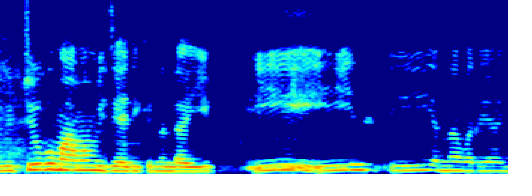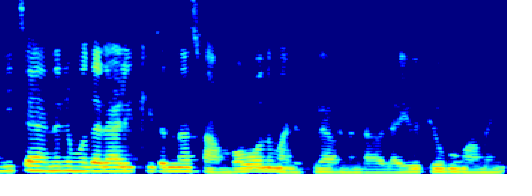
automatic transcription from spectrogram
യൂട്യൂബ് മാമൻ വിചാരിക്കുന്നുണ്ടാ ഈ ഈ ഈ എന്താ പറയാ ഈ ചാനൽ മുതലാളിക്ക് ഇതെന്ന സംഭവം ഒന്നും മനസ്സിലാവുന്നുണ്ടാവില്ല. യൂട്യൂബ് മാമന്.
